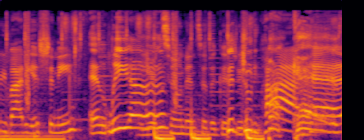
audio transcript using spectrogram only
everybody. It's Shanice. And Leah. You're tuned into the Good, Good Judy, Judy podcast. Podcast.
